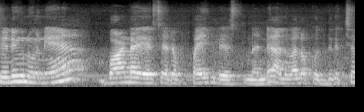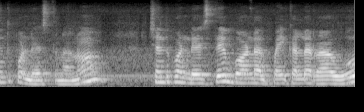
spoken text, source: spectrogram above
శనగ నూనె బోండా వేసేటప్పుడు పైకి లేస్తుందండి. అందువల్ల కొద్దిగా చింతపండు వేస్తున్నాను. చింతపండు వేస్తే బోండాలు పైకల్లా రావు.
